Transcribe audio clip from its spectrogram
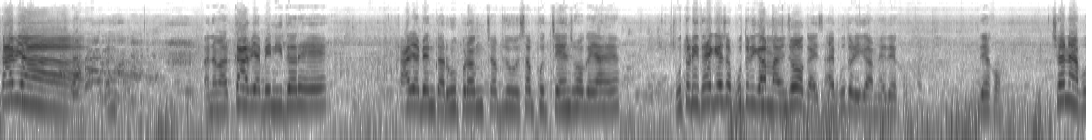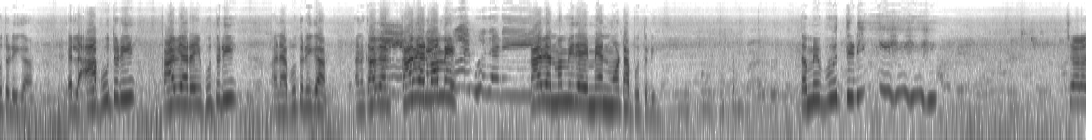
કાવ્યા અને हमारे काव्या बेन इधर है काव्या बेन का रूप रंग सब जो सब कुछ चेंज हो गया है પૂતળી થઈ ગઈ છે પૂતળી ગામમાં આવીને જો ગાઈસ આ પૂતળી ગામ ને દેખો દેખો છે ને આ પૂતળી ગામ? એટલે આ પૂતળી કાવ્યા રહી પૂતળી અને આ પૂતળી ગામ. અને કાવ્યા કાવ્યાની મમ્મી કાવ્યાની મમ્મી રહી મેન મોટા પૂતળી. તમે પૂતળી? ચલો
